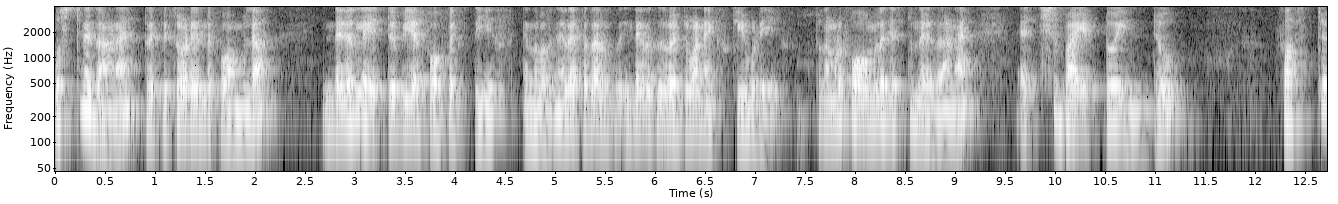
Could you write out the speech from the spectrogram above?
ക്വസ്റ്റ്യൻ ഇതാണ് ട്രിപ്പിസോഡിയന്റെ formula integral A to B F of X D X എന്ന് പറഞ്ഞാൽ ഇപ്പോൾ നമുക്ക് integral zero to one X cube D X അപ്പോൾ നമ്മൾ ഫോർമുല ജസ്റ്റ് ഒന്ന് എഴുതാണ്. H by two into first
